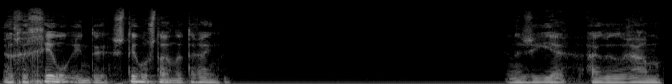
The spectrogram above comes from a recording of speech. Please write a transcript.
Een gegil in de stilstaande trein. En dan zie je uit het raam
